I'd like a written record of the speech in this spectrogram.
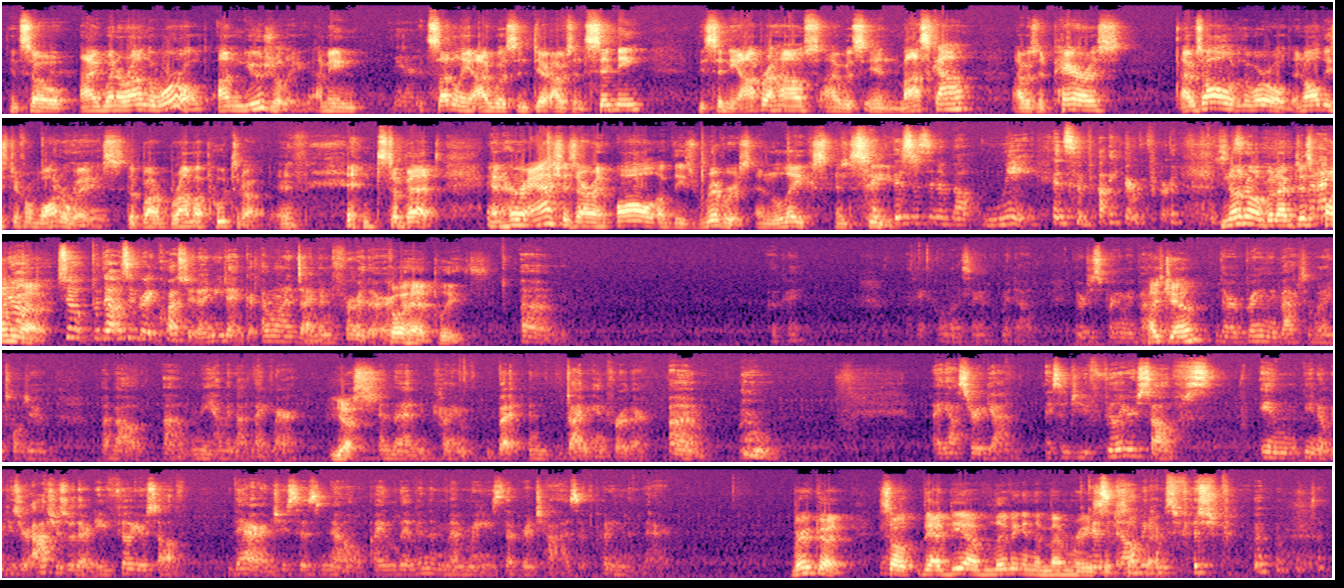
And so I went around the world unusually. I mean, Yeah. suddenly I was in I was in Sydney, the Sydney Opera House. I was in Moscow. I was in Paris. I was all over the world in all these different waterways. The Bar- Brahmaputra in, in Tibet, and her ashes are in all of these rivers and lakes and She's like, seas. this isn't about me. It's about your birth. no, no, but I'm just But pointing out. So, but that was a great question. I need to. I want to dive in further. Go ahead, please. Um, okay. Okay, hold on a second. My dad. They were just bringing me back. Hi, to- They were bringing me back to what I told you about um, me having that nightmare, Yes. and then coming, but and diving in further. Um, I asked her again. I said, "Do you feel yourself s- in you know because your ashes are there? Do you feel yourself there?" And she says, "No. I live in the memories that Rich has of putting them there." Very good. So the idea of living in the memories Because of it all something. becomes fish food.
